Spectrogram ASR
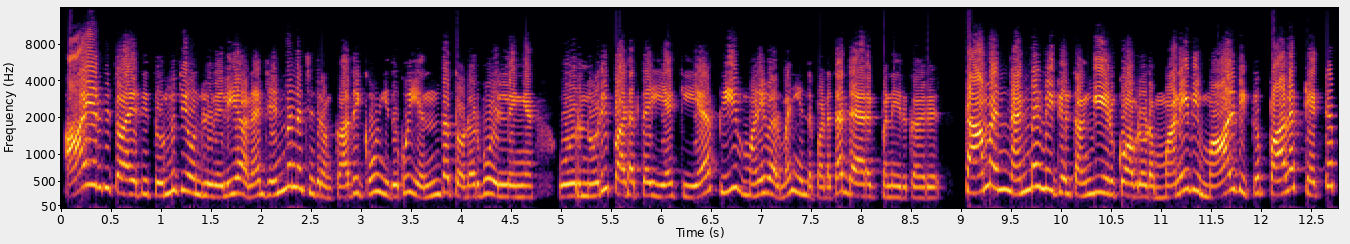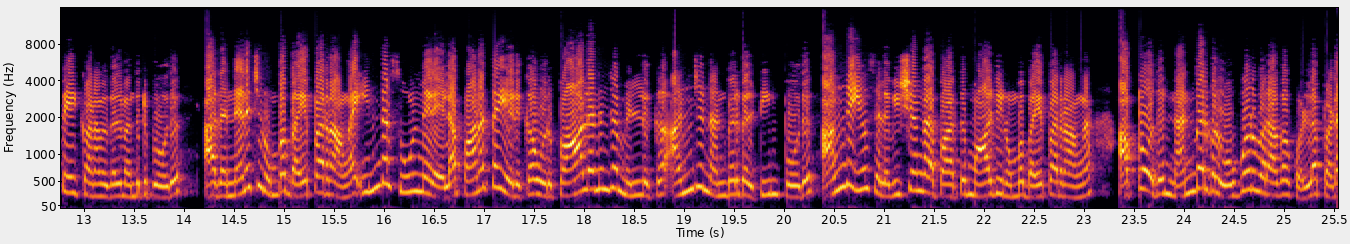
ஆயிரத்தி தொள்ளாயிரத்தி தொண்ணூத்தி ஒன்றில் வெளியான ஜென்ம நட்சத்திரம் கதைக்கும் இதுக்கும் எந்த தொடர்பும் இல்லைங்க. ஒரு நொடி படத்தை இயக்கிய பி. மணிவர்மன் இந்த படத்தை டைரக்ட் பண்ணியிருக்காரு. தமன் நண்பன் வீட்டில் தங்கி இருக்கும் அவரோட மனைவி மால்விக்கு பல கெட்ட பேய் கனவுகள் வந்துட்டு போகுது. அதை நினைச்சு ரொம்ப பயப்படுறாங்க. இந்த சூழ்நிலையில பணத்தை எடுக்க ஒரு பாலடைஞ்ச மில்லுக்கு அஞ்சு நண்பர்கள் டீம் போது அங்கேயும் சில விஷயங்களை பார்த்து மால்வி ரொம்ப பயப்படுறாங்க. அப்போது நண்பர்கள் ஒவ்வொருவராக கொல்லப்பட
